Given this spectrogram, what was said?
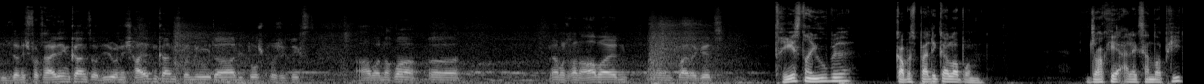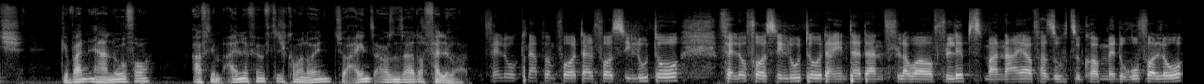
die du nicht verteidigen kannst oder die du nicht halten kannst, wenn du da die Durchbrüche kriegst. Aber nochmal, äh, werden wir dran arbeiten und weiter geht's. Dresdner Jubel gab es bei den Galoppern. Jockey Alexander Pietsch gewann in Hannover auf dem 51,9 zu 1 Außenseiter Fellow. Fellow knapp im Vorteil vor Siluto. Fellow vor Siluto, dahinter dann Flower of Lips. Manaya versucht zu kommen mit Rufalo.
